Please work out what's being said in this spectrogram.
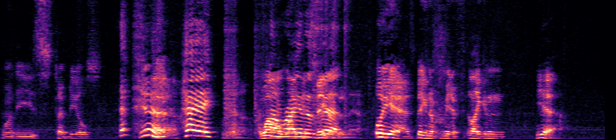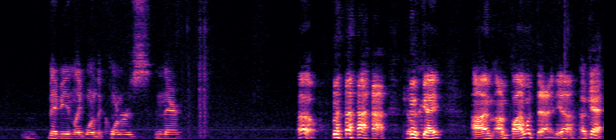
one of these type deals? Yeah. Hey, Yeah. Well, I'm like writing it's bigger down. than that. Well, yeah, it's big enough for me to like in Yeah. maybe in like one of the corners in there. Oh. okay. I'm I'm fine with that. Yeah. Okay.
